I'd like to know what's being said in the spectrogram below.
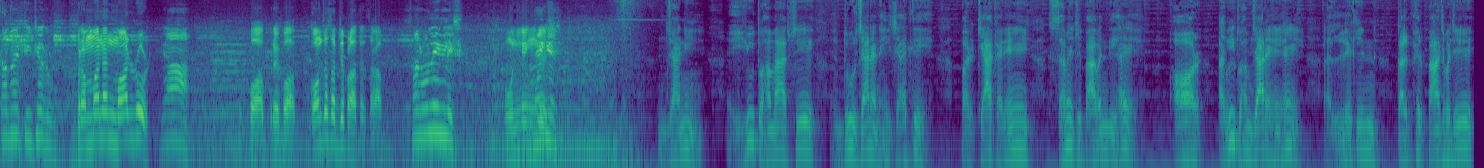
का मैं टीचर हूँ। ब्रह्मानंद माल रोड। बाप रे बाप। कौन सा सब्जेक्ट पढ़ाते हैं सर आप? Sir only English only English जानी यूँ तो हम आपसे दूर जाना नहीं चाहते पर क्या करें समय की पाबंदी है और अभी तो हम जा रहे हैं लेकिन कल फिर पाँच बजे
